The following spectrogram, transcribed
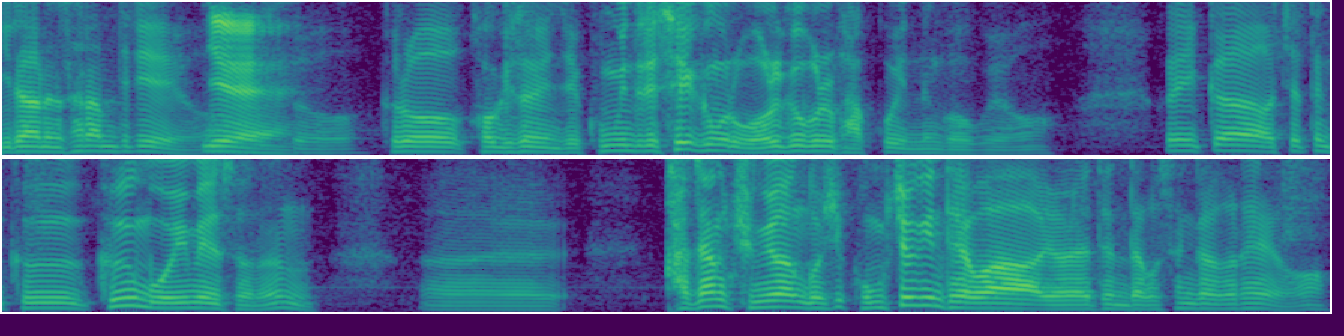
일하는 사람들이에요. 예. 또 그러 거기서 이제 국민들의 세금으로 월급을 받고 있는 거고요. 그러니까 어쨌든 그그 모임에서는 어, 가장 중요한 것이 공적인 대화여야 된다고 생각을 해요.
